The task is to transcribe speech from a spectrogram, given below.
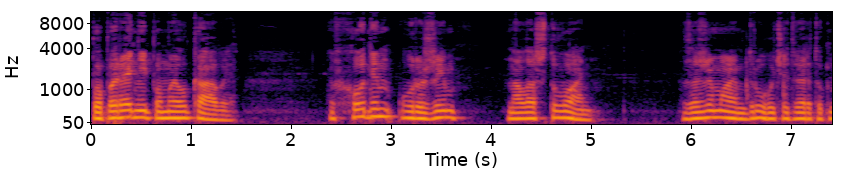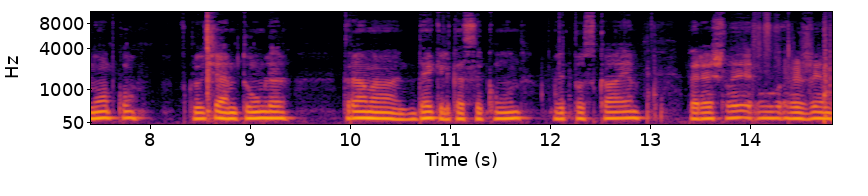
Попередній помил кави. Входимо у режим налаштувань. Зажимаємо другу четверту кнопку, включаємо тумблер, тримаємо декілька секунд, відпускаємо. Перейшли у режим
